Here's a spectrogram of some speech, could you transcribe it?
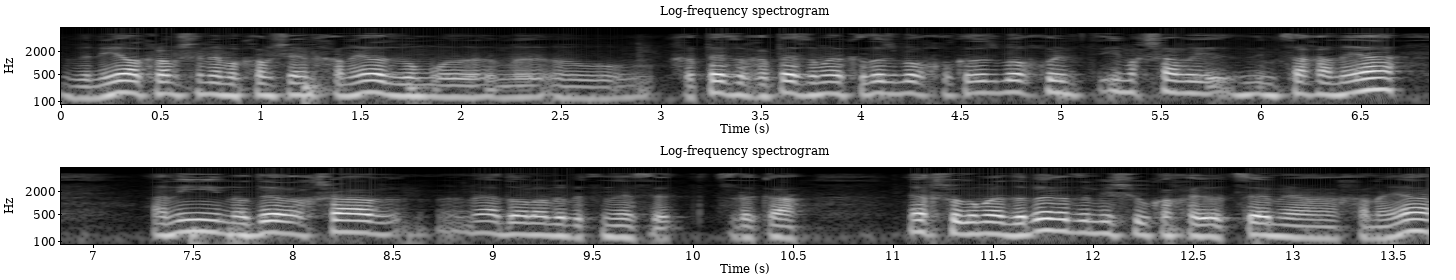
בניו יורק, לא משנה מקום שאין חניות, והוא מחפש ומחפש, אומר הקדוש ברוך הוא, הקדוש ברוך הוא, אם עכשיו נמצא חניה, אני נודר עכשיו 100 דולר לבית כנסת, צדקה. איך שהוא גומר לדבר את זה, מישהו ככה יוצא מהחנייה,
